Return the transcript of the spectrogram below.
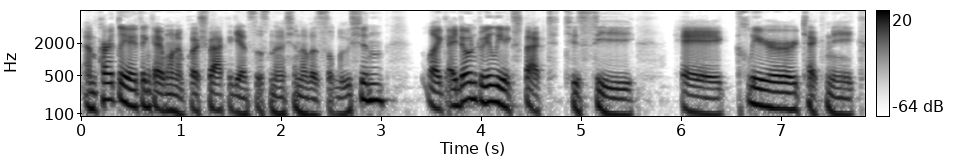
And partly I think I want to push back against this notion of a solution. Like I don't really expect to see a clear technique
